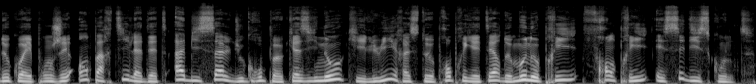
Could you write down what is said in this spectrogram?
de quoi éponger en partie la dette abyssale du groupe Casino qui, lui, reste propriétaire de Monoprix Franprix et Cdiscount.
